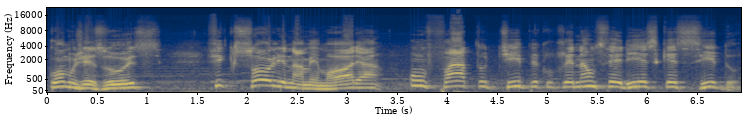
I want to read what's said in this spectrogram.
como Jesus, fixou-lhe na memória um fato típico que não seria esquecido.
